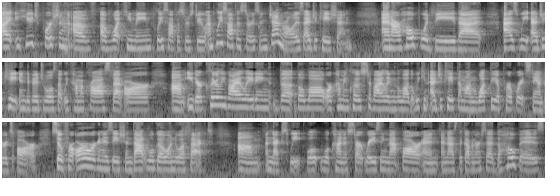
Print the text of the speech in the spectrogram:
A, a huge portion of, of what humane police officers do, and police officers in general, is education. And our hope would be that as we educate individuals that we come across that are um, either clearly violating the, the law or coming close to violating the law, that we can educate them on what the appropriate standards are. So for our organization, that will go into effect um, next week. We'll, we'll kind of start raising that bar. And, and as the governor said, the hope is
